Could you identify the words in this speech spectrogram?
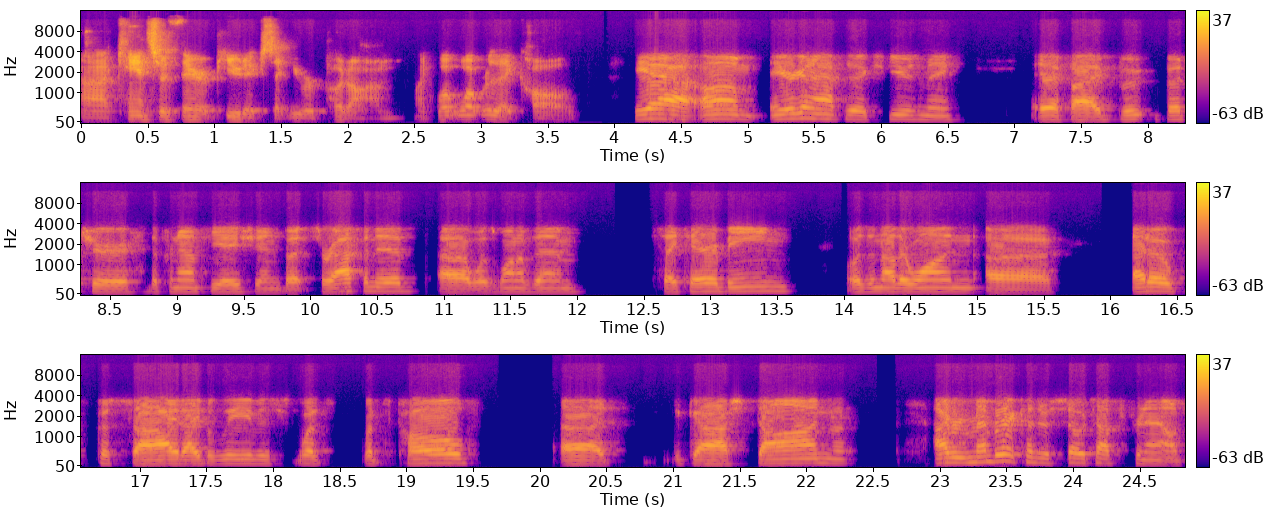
uh, cancer therapeutics that you were put on? Like what what were they called? Yeah, um, you're gonna have to excuse me if I butcher the pronunciation, but sorafenib uh, was one of them. Cytarabine was another one. Uh, etoposide, I believe, is what's what's called. Uh, gosh, Don. I remember it because it was so tough to pronounce.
